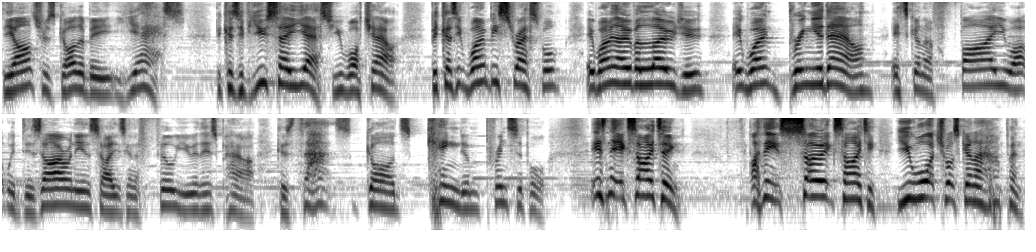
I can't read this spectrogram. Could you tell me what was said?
The answer has got to be yes. Because if you say yes, you watch out. Because it won't be stressful, it won't overload you, it won't bring you down. It's going to fire you up with desire on the inside. It's going to fill you with His power. Because that's God's kingdom principle. Isn't it exciting? I think it's so exciting. You watch what's going to happen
